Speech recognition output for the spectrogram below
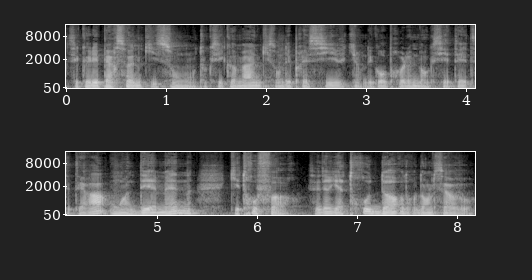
c'est que les personnes qui sont toxicomanes, qui sont dépressives, qui ont des gros problèmes d'anxiété, etc., ont un DMN qui est trop fort. C'est-à-dire qu'il y a trop d'ordre dans le cerveau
